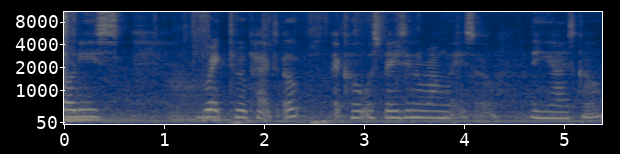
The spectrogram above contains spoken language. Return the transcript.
or these breakthrough packs. Oh, that coat was facing the wrong way. So there you guys go.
